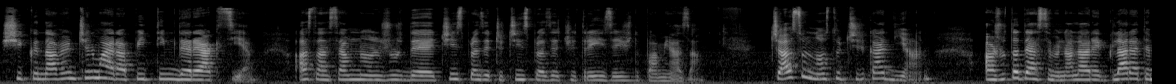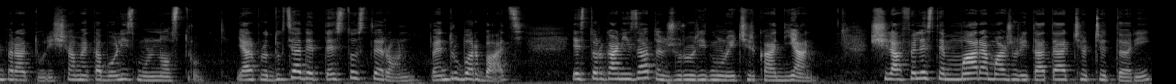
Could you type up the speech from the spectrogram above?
și când avem cel mai rapid timp de reacție. Asta înseamnă în jur de 15-15-30 după amiaza. Ceasul nostru circadian ajută de asemenea la reglarea temperaturii și la metabolismul nostru, iar producția de testosteron pentru bărbați este organizată în jurul ritmului circadian – și la fel este marea majoritate a cercetării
